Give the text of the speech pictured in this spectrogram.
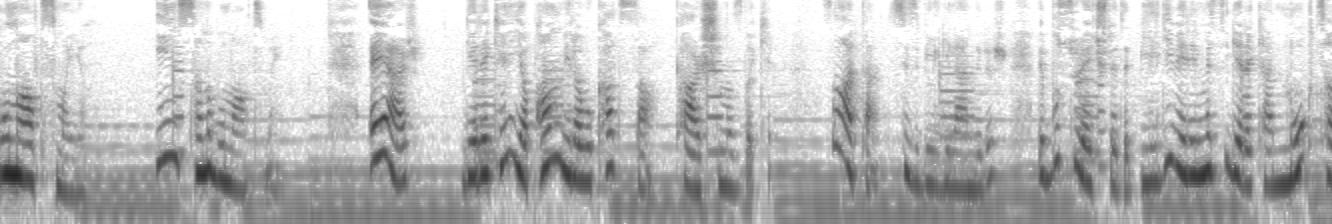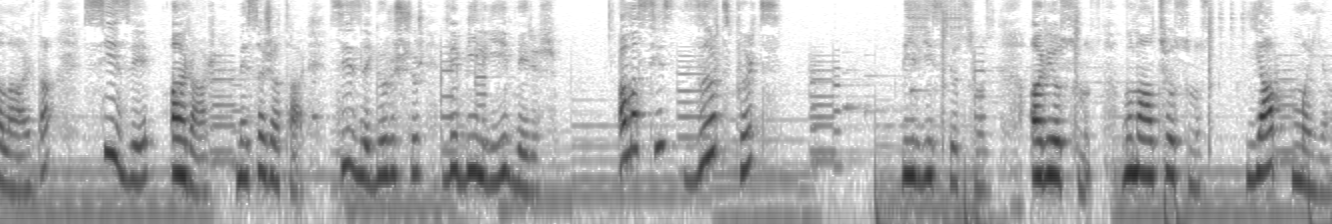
bunaltmayın. İnsanı bunaltmayın. Eğer gerekeni yapan bir avukatsa karşınızdaki zaten sizi bilgilendirir ve bu süreçte de bilgi verilmesi gereken noktalarda sizi arar, mesaj atar, sizle görüşür ve bilgiyi verir. Ama siz zırt pırt bilgi istiyorsunuz, arıyorsunuz, bunaltıyorsunuz. Yapmayın.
